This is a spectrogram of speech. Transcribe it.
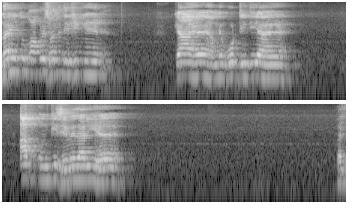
नहीं तो कांग्रेस वाले देखेंगे। क्या है? हमने वोट दे दिया है। अब उनकी जिम्मेदारी है। अरे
